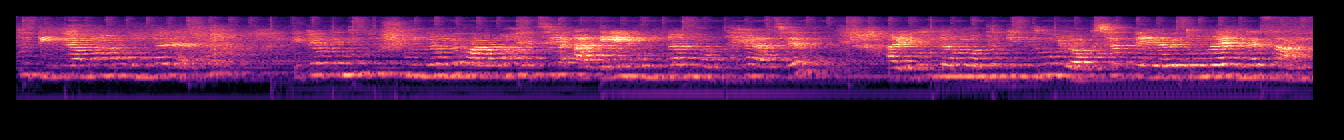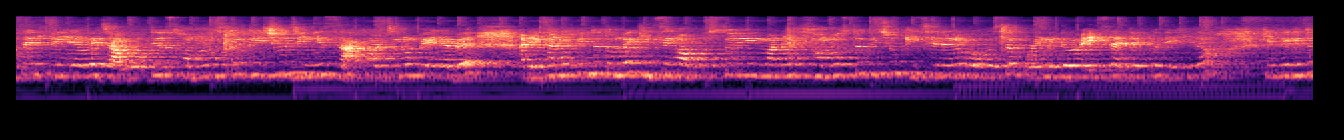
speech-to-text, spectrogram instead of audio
তো তিন নাম্বার রুমটা দেখো, এটাও কিন্তু খুব সুন্দরভাবে বানানো হয়েছে, আর এই রুমটার মধ্যে আছে আর রুমটার মধ্যে কিন্তু লকছাদ পেয়ে যাবে তোমরা, এখানে সানসেট পেয়ে যাবে, যাবতীয় সমস্ত কিছু জিনিস রাখার জন্য পেয়ে যাবে। আর এখানে কিন্তু তোমরা কিচেন অবশ্যই মানে সমস্ত কিছু কিচেনেরও ব্যবস্থা করে নিতে পারবে এই সাইডটা একটু দেখি দাও কিন্তু কিন্তু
